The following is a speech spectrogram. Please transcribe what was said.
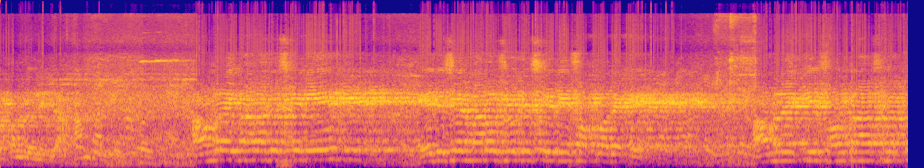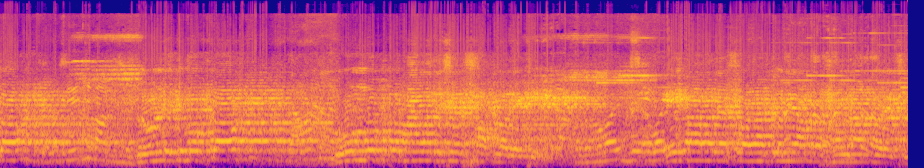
আলহামদুলিল্লাহ আমরা এই বাংলাদেশকে নিয়ে, এদেশের দেশের মানুষ এদেশকে দেশকে নিয়ে স্বপ্ন দেখে। আমরা একটি সন্ত্রাস মুক্ত দুর্নীতি মুক্ত উন্মুক্ত বাংলাদেশের স্বপ্ন দেখি। এই বাংলাদেশ করার জন্য আমরা সংগ্রাম করেছি।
